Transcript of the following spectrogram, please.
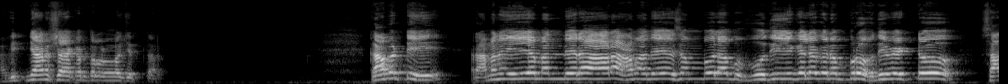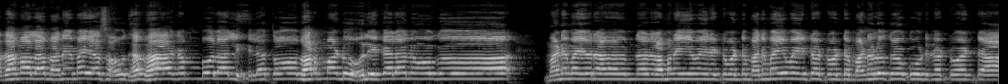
అభిజ్ఞాన శాకంతలంలో చెప్తారు. కాబట్టి రమణీయ మందిర రామదేశంబుల బువ్వుదీగలుగును బ్రోదివెట్టు సదమల మణిమయ సౌధభాగంబుల లీలతో భర్మడోలికల మణిమయ రమణీయమైనటువంటి మణిమయమైనటువంటి మణులతో కూడినటువంటి ఆ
